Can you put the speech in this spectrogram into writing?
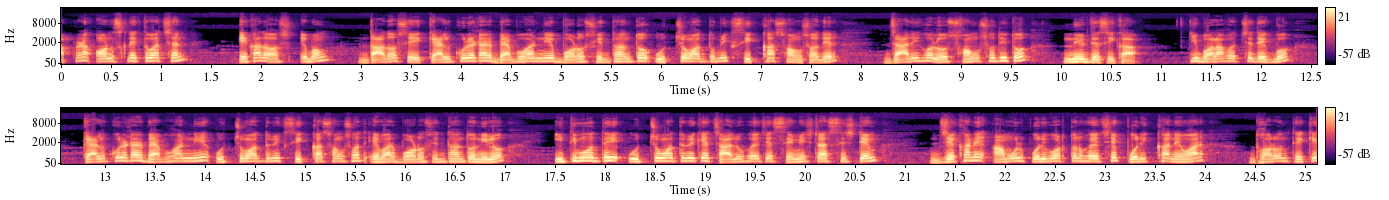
আপনারা অনস্ক্রিন দেখতে পাচ্ছেন, একাদশ এবং দ্বাদশে ক্যালকুলেটর ব্যবহার নিয়ে বড় সিদ্ধান্ত উচ্চ মাধ্যমিক শিক্ষা সংসদের জারি হলো সংশোধিত নির্দেশিকা। কি বলা হচ্ছে দেখব? ক্যালকুলেটর ব্যবহার নিয়ে উচ্চ মাধ্যমিক শিক্ষা সংসদ এবার বড় সিদ্ধান্ত নিল। ইতিমধ্যেই উচ্চ মাধ্যমিকে চালু হয়েছে সেমিস্টার সিস্টেম, যেখানে আমূল পরিবর্তন হয়েছে পরীক্ষা নেওয়ার ধরন থেকে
